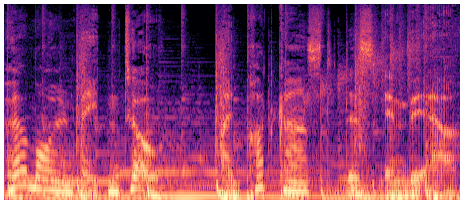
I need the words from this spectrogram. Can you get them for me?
Hör mollen beten Toe. Ein Podcast des NDR.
